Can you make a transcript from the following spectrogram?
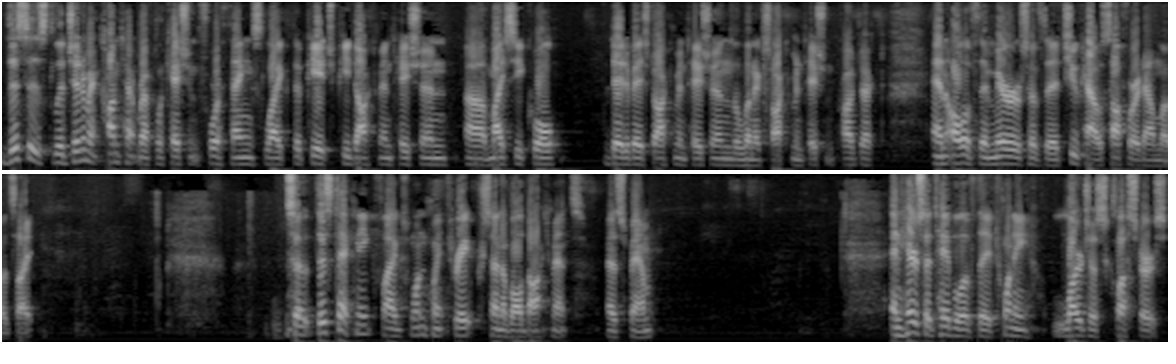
this is legitimate content replication for things like the PHP documentation, uh, MySQL database documentation, the Linux documentation project, and all of the mirrors of the Tucows software download site. So this technique flags 1.38% of all documents as spam. And here's a table of the 20 largest clusters.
